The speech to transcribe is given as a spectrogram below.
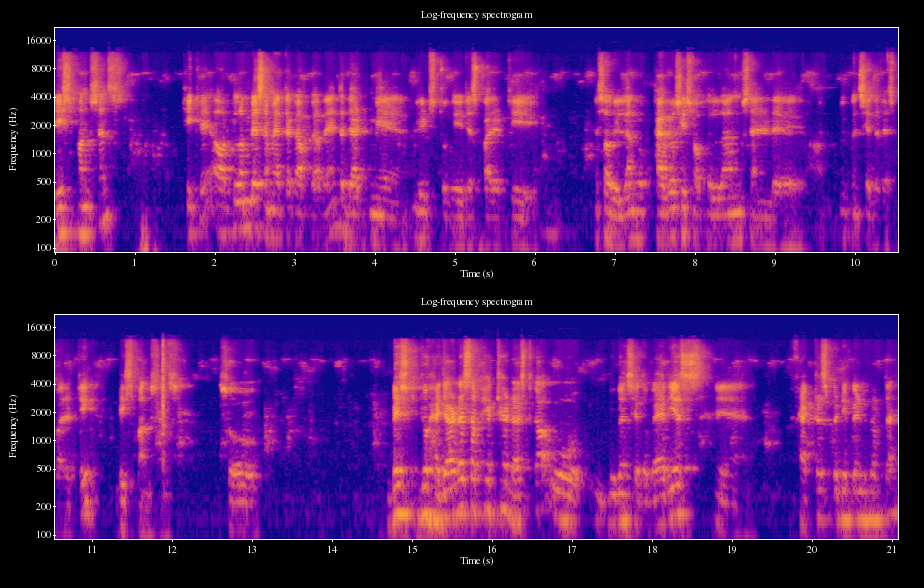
dysfunctions ठीक है? और लंबे समय तक आप कर रहे हैं तो दैट में leads to the respiratory sorry lung fibrosis of the lungs and uh, you can say the respiratory dysfunctions. So best जो हैजार्डस इफ़ेक्ट है डस्ट का वो can say the various factors पे डिपेंड करता है।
